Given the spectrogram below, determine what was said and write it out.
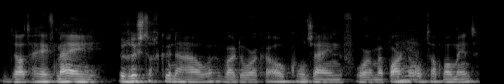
dat heeft mij rustig kunnen houden, waardoor ik er ook kon zijn voor mijn partner op dat moment.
